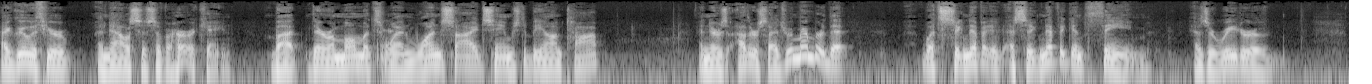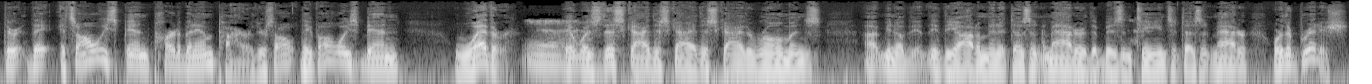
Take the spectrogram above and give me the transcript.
I agree with your analysis of a hurricane, but there are moments yeah. when one side seems to be on top, and there's other sides. Remember that what's significant a significant theme as a reader of there they, it's always been part of an empire. There's all they've always been weather. Yeah. It was this guy, this guy, this guy, the Romans, uh, you know, the, the, the Ottoman, it doesn't matter, the Byzantines, it doesn't matter, or the British.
